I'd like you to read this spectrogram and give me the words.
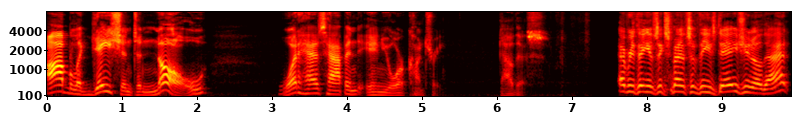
obligation to know what has happened in your country. Now, this. Everything is expensive these days, you know that.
